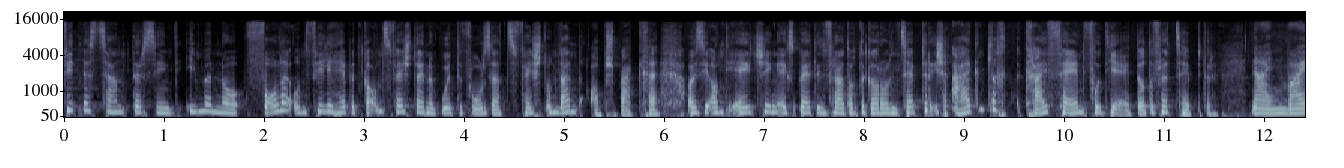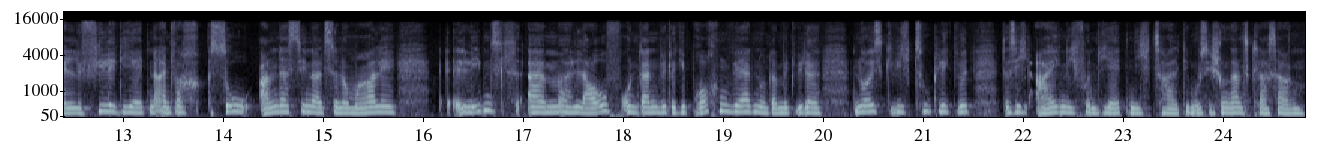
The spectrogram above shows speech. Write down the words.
Fitnesscenter sind immer noch voll und viele haben ganz fest einen guten Vorsatz fest und wollen abspecken. Unsere Anti-Aging-Expertin Frau Dr. Caroline Zepter ist eigentlich kein Fan von Diät, oder Frau Zepter? Nein, weil viele Diäten einfach so anders sind als der normale äh, Lebenslauf und dann wieder gebrochen werden und damit wieder neues Gewicht zugelegt wird, dass ich eigentlich von Diät nichts halte, muss ich schon ganz klar sagen.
